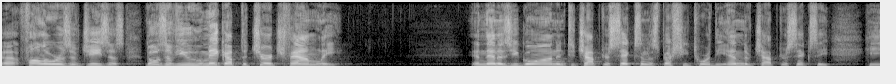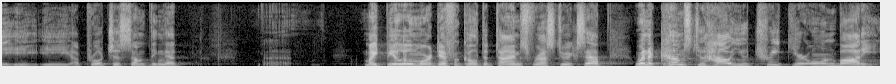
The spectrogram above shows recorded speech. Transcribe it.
uh, followers of Jesus, those of you who make up the church family. And then, as you go on into chapter 6, and especially toward the end of chapter 6, he, he, he, he approaches something that uh, might be a little more difficult at times for us to accept. When it comes to how you treat your own body,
